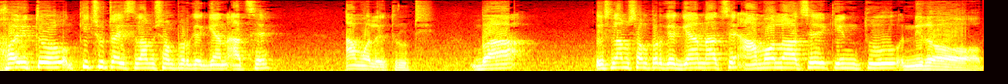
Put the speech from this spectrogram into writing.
হয়তো কিছুটা ইসলাম সম্পর্কে জ্ঞান আছে, আমলের ত্রুটি। বা ইসলাম সম্পর্কে জ্ঞান আছে, আমল আছে, কিন্তু নীরব।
